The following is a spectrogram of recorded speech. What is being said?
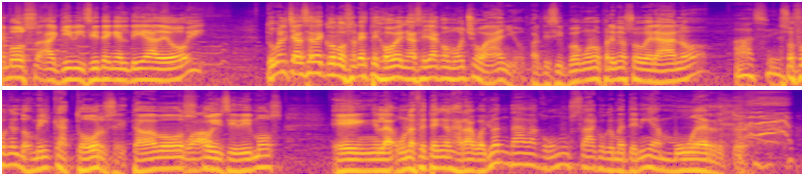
tenemos aquí visita en el día de hoy. Tuve el chance de conocer a este joven hace ya como ocho años. Participó en unos premios soberanos. Ah, sí. Eso fue en el 2014. Estábamos, Wow. coincidimos en la- una fiesta en el Jaragua. Yo andaba con un saco que me tenía muerto.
